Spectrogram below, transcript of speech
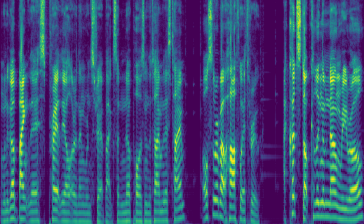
I'm going to go bank this, pray at the altar, and then run straight back, so no pausing the timer this time. Also, we're about halfway through. I could stop killing them now and reroll,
